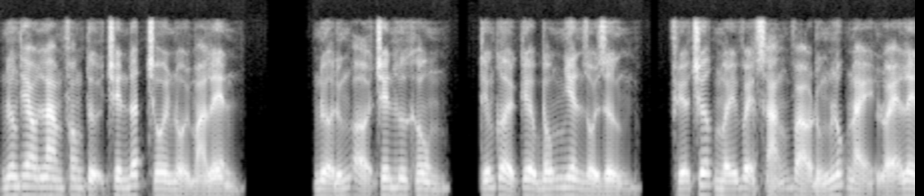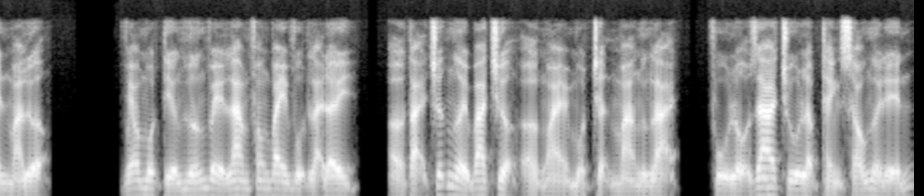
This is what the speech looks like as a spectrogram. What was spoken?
Nương theo lam phong tự trên đất trôi nổi mà lên. Nửa đứng ở trên hư không, tiếng cười kêu bỗng nhiên rồi dừng, phía trước mấy vệ sáng vào đúng lúc này lóe lên mà lượng. Veo một tiếng hướng về lam phong bay vụt lại đây, ở tại trước người ba trượng ở ngoài một trận mà ngừng lại phủ lộ ra chu lập thành sáu người đến.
